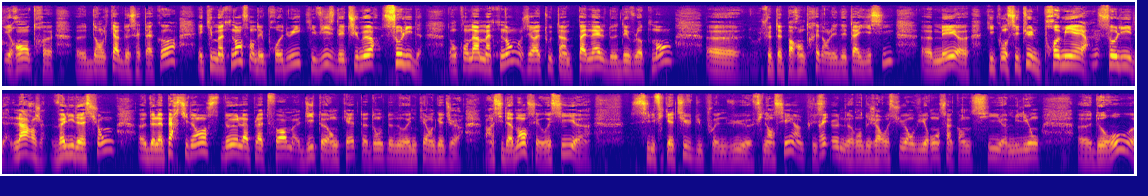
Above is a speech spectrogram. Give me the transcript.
qui rentrent euh, dans le cadre de cet accord et qui maintenant sont des produits qui visent des tumeurs solides. Donc on a maintenant, je dirais, tout un panel de développement, euh, je ne vais peut-être pas rentrer dans les détails ici, euh, mais qui constitue une première solide, large validation de la pertinence de la plateforme dite enquête, donc de nos NK Engager. incidemment, c'est aussi significatif du point de vue financier, hein, puisque nous avons déjà reçu environ 56 millions d'euros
